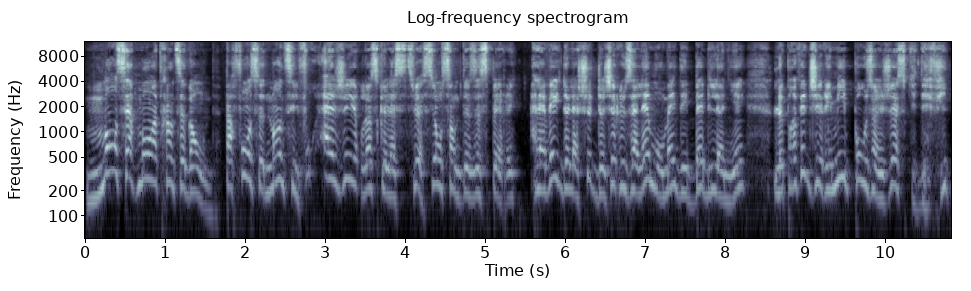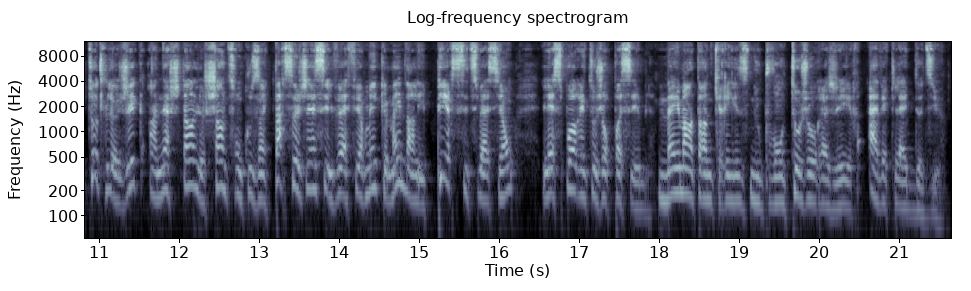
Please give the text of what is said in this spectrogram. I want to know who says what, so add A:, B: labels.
A: Mon sermon en 30 secondes. Parfois, on se demande s'il faut agir lorsque la situation semble désespérée. À la veille de la chute de Jérusalem aux mains des Babyloniens, le prophète Jérémie pose un geste qui défie toute logique en achetant le champ de son cousin. Par ce geste, il veut affirmer que même dans les pires situations, l'espoir est toujours possible. Même en temps de crise, nous pouvons toujours agir avec l'aide de Dieu.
